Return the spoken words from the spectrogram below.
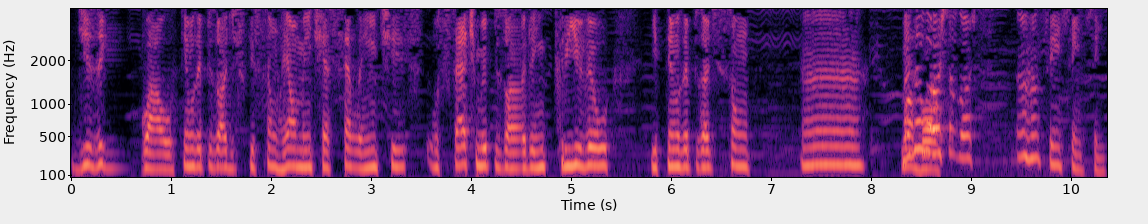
desigual. Tem uns episódios que são realmente excelentes. O sétimo episódio é incrível e tem uns episódios que são. ah, mas Uma eu bosta. gosto, eu gosto. Aham, sim, sim, sim.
